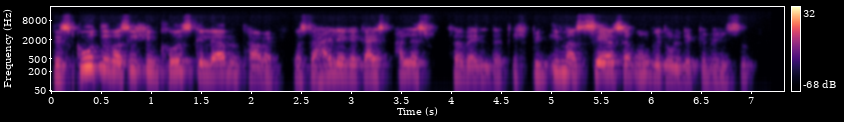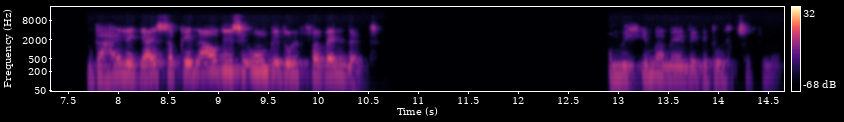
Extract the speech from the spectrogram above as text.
Das Gute, was ich im Kurs gelernt habe, dass der Heilige Geist alles verwendet. Ich bin immer sehr, sehr ungeduldig gewesen. Und der Heilige Geist hat genau diese Ungeduld verwendet, um mich immer mehr in die Geduld zu führen.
